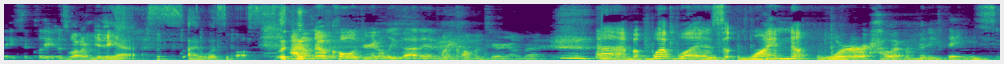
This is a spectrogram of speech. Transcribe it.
basically is what i'm getting. Yes i was the boss. I don't know cole if you're gonna leave that in my commentary on that. Um what was one or however many things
